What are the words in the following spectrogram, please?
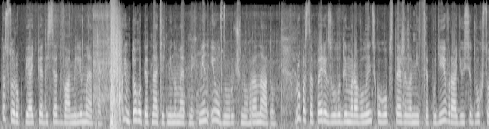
та 45-52 мм. Окрім того, 15 мінометних мін і одну ручну гранату. Група саперів з Володимира Волинського обстежила місце події в радіусі 200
